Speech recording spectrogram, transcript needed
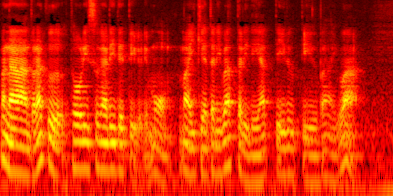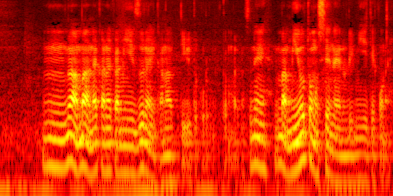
まあ、なんとなく通りすがりでというよりも、まあ、行き当たりばったりでやっているっていう場合はうんまあまあなかなか見えづらいかなっていうところだと思いますね。まあ見ようともしてないので見えてこない。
